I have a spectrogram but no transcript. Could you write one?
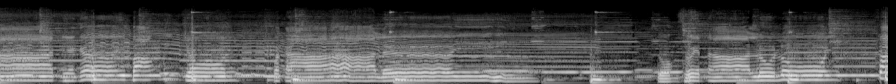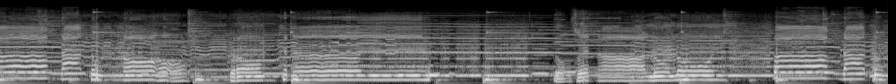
ថ្ងៃណានឹងអើយបងចូលផ្កាលើយទួងស្វេតអាលូលូយប៉ងដាក់ទុំណោក្រមក្នើយទួងស្វេតអាលូលូយប៉ងដាក់ទុំ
